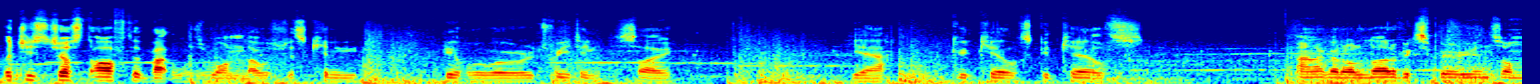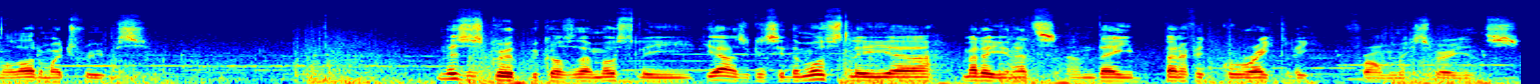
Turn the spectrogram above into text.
Which is just after the battle was won, that was just killing people who were retreating, so... Yeah, good kills, good kills. And I got a lot of experience on a lot of my troops. This is good because they're mostly, yeah, as you can see, they're mostly uh, meta units and they benefit greatly from experience.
